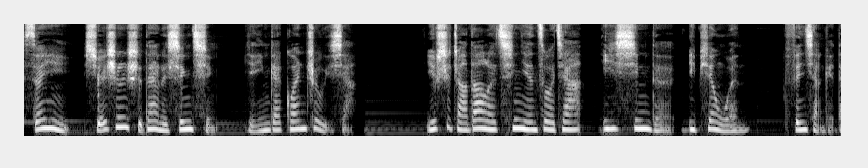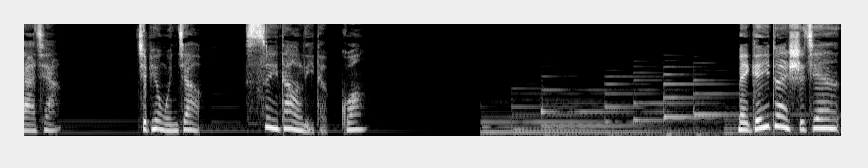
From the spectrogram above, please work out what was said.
所以学生时代的心情也应该关注一下。于是找到了青年作家一心的一篇文，分享给大家。这篇文叫《隧道里的光》。每隔一段时间，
